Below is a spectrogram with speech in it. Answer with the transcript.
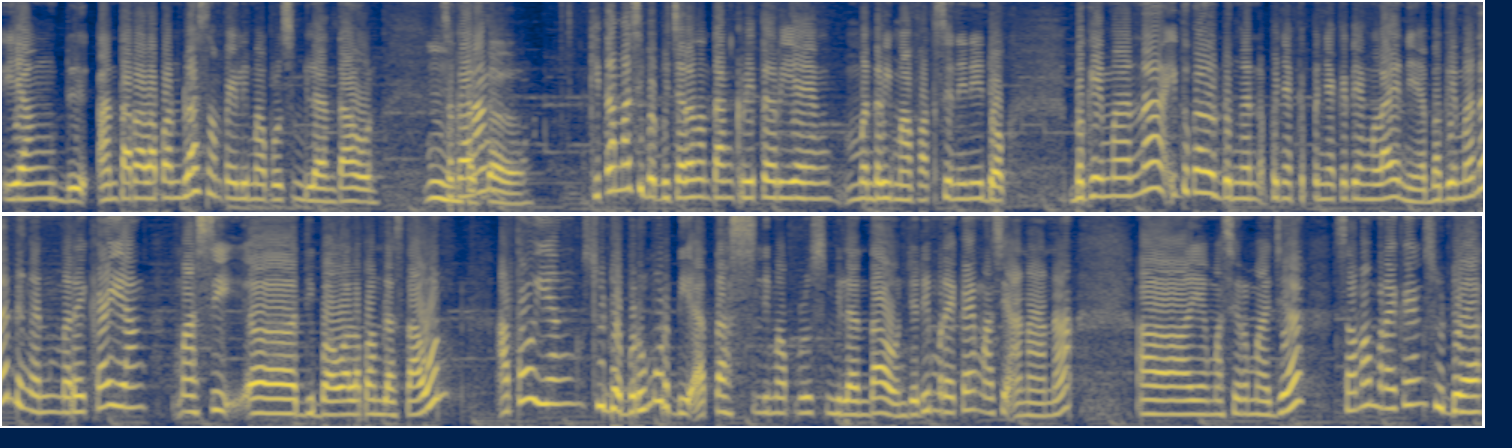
yang di, antara 18 sampai 59 tahun. Hmm, Sekarang betul. Kita masih berbicara tentang kriteria yang menerima vaksin ini, Dok. Bagaimana itu kalau dengan penyakit-penyakit yang lain ya? Bagaimana dengan mereka yang masih eh, di bawah 18 tahun atau yang sudah berumur di atas 59 tahun? Jadi mereka yang masih anak-anak, eh, yang masih remaja sama mereka yang sudah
